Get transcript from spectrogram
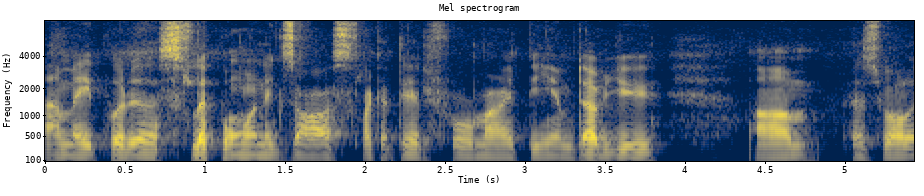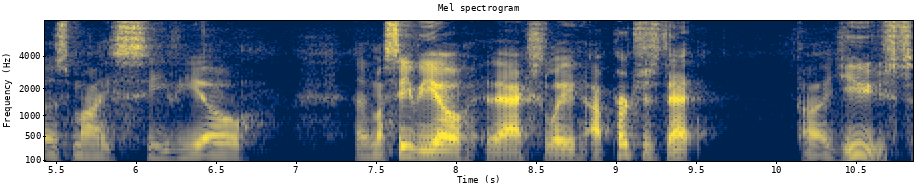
I may put a slip-on exhaust like I did for my BMW, um, as well as my CVO. And my CVO, it actually, I purchased that uh, used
